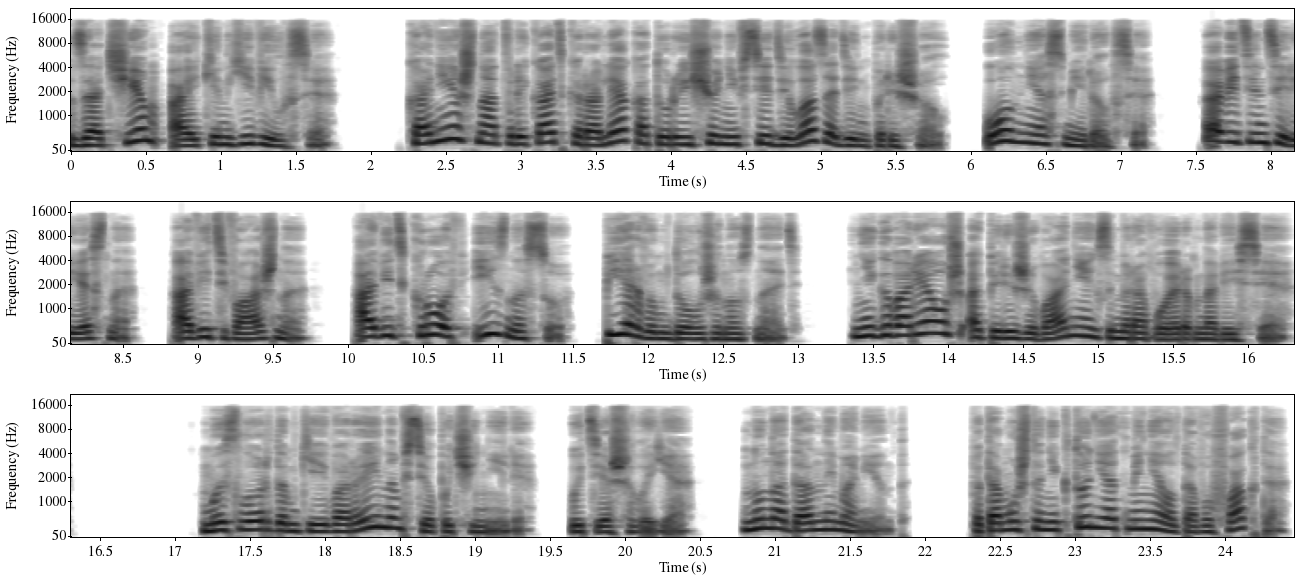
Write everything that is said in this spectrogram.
Зачем Айкин явился? Конечно, отвлекать короля, который еще не все дела за день порешал, он не осмелился. А ведь интересно, а ведь важно, а ведь кровь из носу первым должен узнать, не говоря уж о переживаниях за мировое равновесие. Мы с лордом Кейварейном все починили, утешила я, но на данный момент. Потому что никто не отменял того факта,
